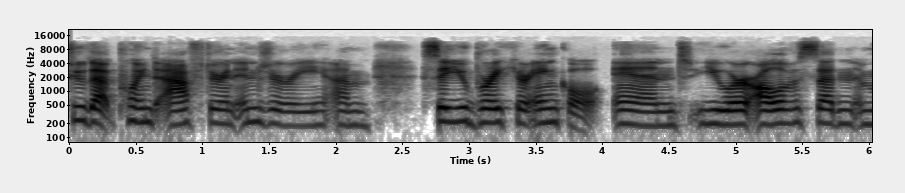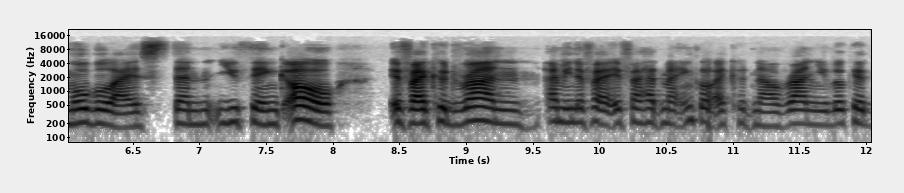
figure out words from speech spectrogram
to that point after an injury um, say you break your ankle and you are all of a sudden immobilized then you think oh if i could run i mean if i if i had my ankle i could now run you look at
